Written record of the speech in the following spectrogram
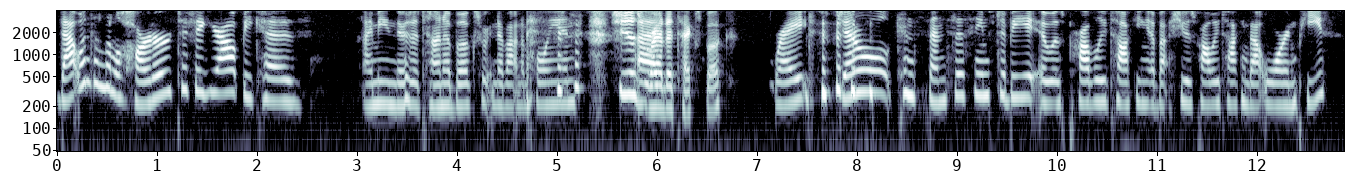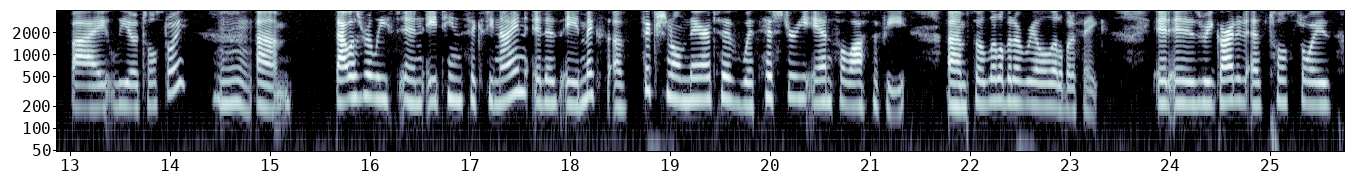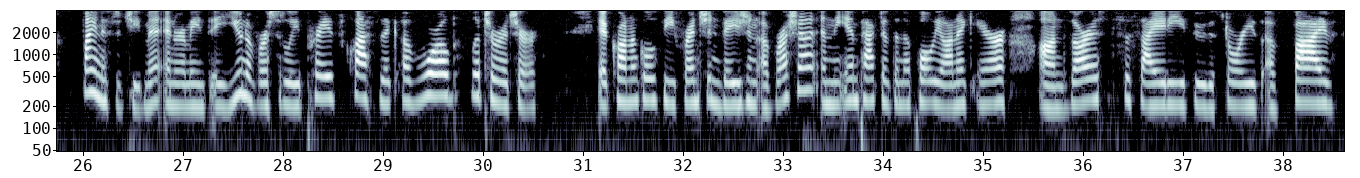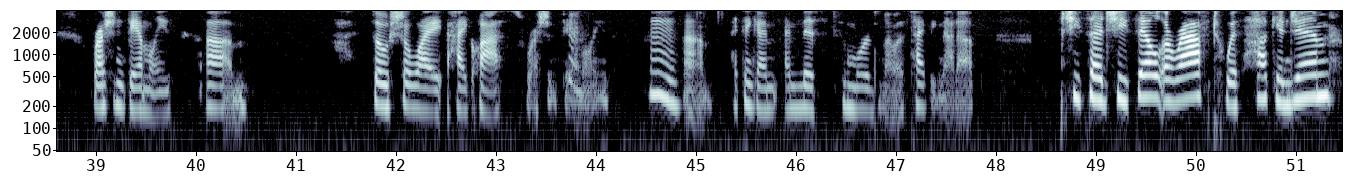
That one's a little harder to figure out because, I mean, there's a ton of books written about Napoleon She just Uh, read a textbook. right? General consensus seems to be it was probably talking about she was probably talking about War and Peace by Leo Tolstoy. Mm. Um, that was released in 1869. It is a mix of fictional narrative with history and philosophy, um, so a little bit of real, a little bit of fake. It is regarded as Tolstoy's finest achievement and remains a universally praised classic of world literature. It chronicles the French invasion of Russia and the impact of the Napoleonic era on Tsarist society through the stories of five Russian families, um, socialite, high class Russian families. Hmm. Um, I think I, I missed some words when I was typing that up. She said she sailed a raft with Huck and Jim.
